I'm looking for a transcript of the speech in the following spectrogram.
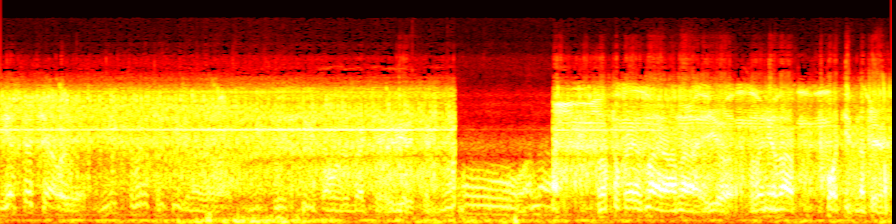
Я скачал ее. Mix V4 называется. Mix V4, там уже дальше версия. Ну, она... Насколько я знаю, она нее надо платить, например.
